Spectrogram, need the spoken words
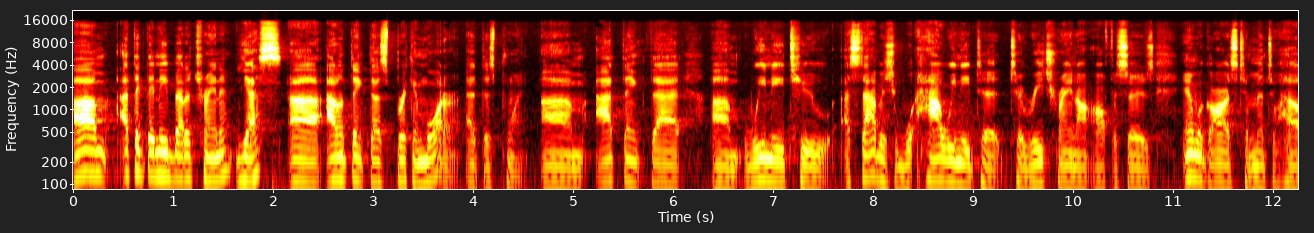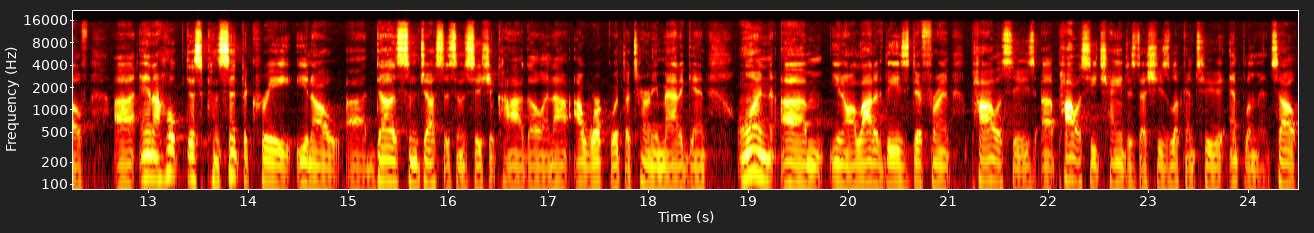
Um, I think they need better training. Yes, uh, I don't think that's brick and mortar at this point. Um, I think that um, we need to establish how we need to, to retrain our officers in regards to mental health. Uh, and I hope this consent decree, you know, uh, does some justice in the city of Chicago. And I, I work with Attorney Madigan on, um, you know, a lot of these different policies, uh, policy changes that she's looking to implement. So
